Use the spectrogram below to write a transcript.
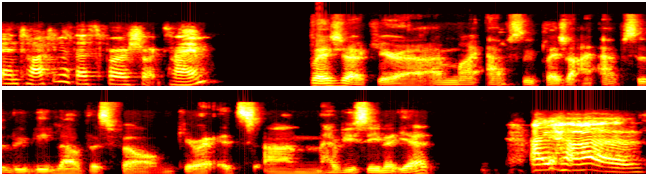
and talking with us for a short time. Pleasure, Keira. My absolute pleasure. I absolutely love this film, Keira. It's um have you seen it yet? I have.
